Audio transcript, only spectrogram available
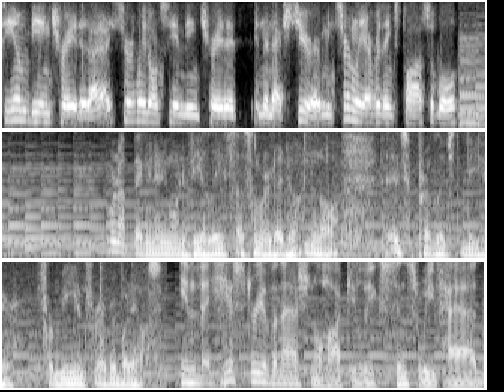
see him being traded. I, I certainly don't see him being traded in the next year. I mean, certainly everything's possible. We're not begging anyone to be a Leaf. That's not what I do at all. It's a privilege to be here for me and for everybody else. In the history of the National Hockey League, since we've had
